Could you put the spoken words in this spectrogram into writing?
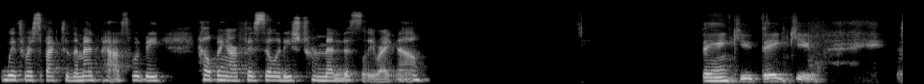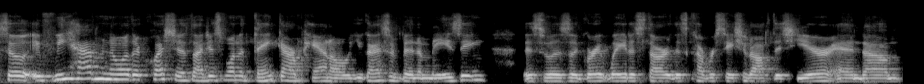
with respect to the med pass would be helping our facilities tremendously right now. Thank you thank you. So if we have no other questions i just want to thank our panel. You guys have been amazing. This was a great way to start this conversation off this year and um,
